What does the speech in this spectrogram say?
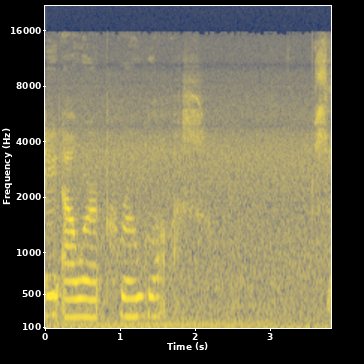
8 Hour Pro Gloss. So,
